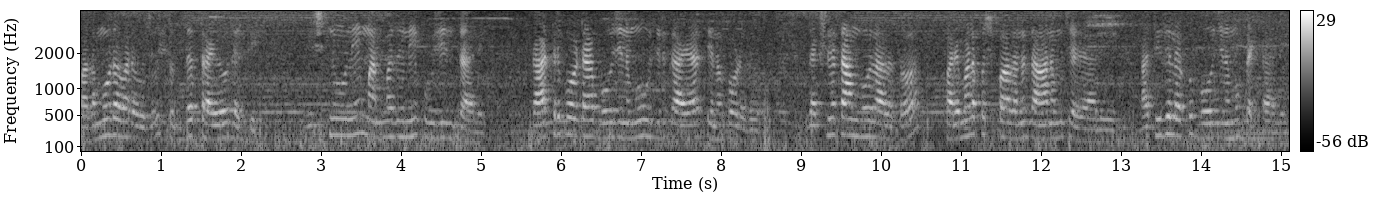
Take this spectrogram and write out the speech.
పదమూడవ రోజు శుద్ధ త్రయోదశి. విష్ణువుని మన్మధుని పూజించాలి. రాత్రిపూట భోజనము ఉసిరికాయ తినకూడదు. దక్షిణ తాంబూలాలతో పరిమళ పుష్పాలను దానము చేయాలి. అతిథులకు భోజనము పెట్టాలి.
